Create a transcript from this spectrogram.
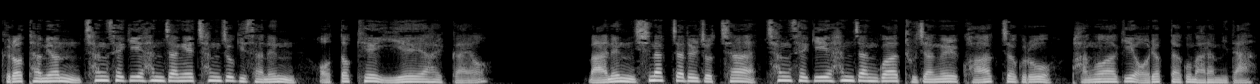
그렇다면 창세기 한 장의 창조 기사는 어떻게 이해해야 할까요? 많은 신학자들조차 창세기 한 장과 두 장을 과학적으로 방어하기 어렵다고 말합니다.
